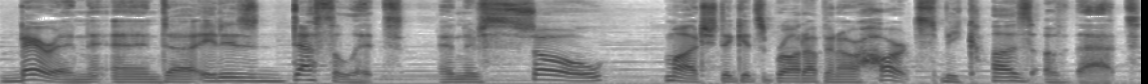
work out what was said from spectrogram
barren and uh, it is desolate. And there's so much that gets brought up in our hearts because of that.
